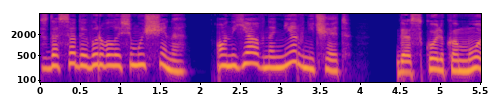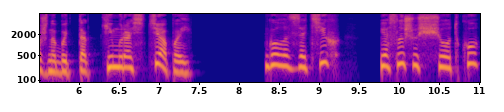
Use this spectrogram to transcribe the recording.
С досадой вырвалась у мужчины. Он явно нервничает. «Да сколько можно быть таким растяпой?» Голос затих. Я слышу щетку.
